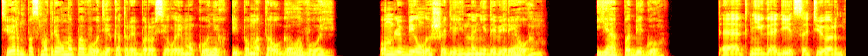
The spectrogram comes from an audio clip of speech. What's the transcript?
Терн посмотрел на поводья, которые бросила ему конюх, и помотал головой. Он любил лошадей, но не доверял им. «Я побегу», «Так не годится, Тёрн»,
